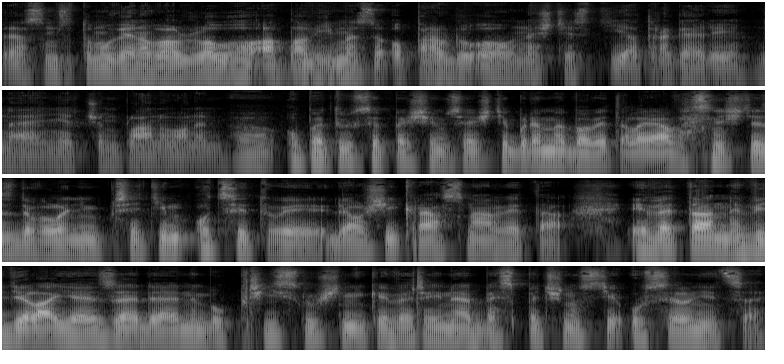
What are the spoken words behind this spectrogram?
já jsem se tomu věnoval dlouho a bavíme hmm. se opravdu o neštěstí a tragédii, ne něčem plánovaném. O Petru Sepeším se ještě budeme bavit, ale já vlastně ještě s dovolením předtím ocituji další krásná věta. Iveta neviděla JZD nebo příslušníky veřejné bezpečnosti u silnice.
